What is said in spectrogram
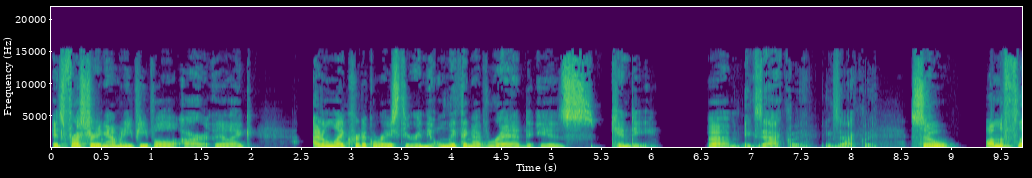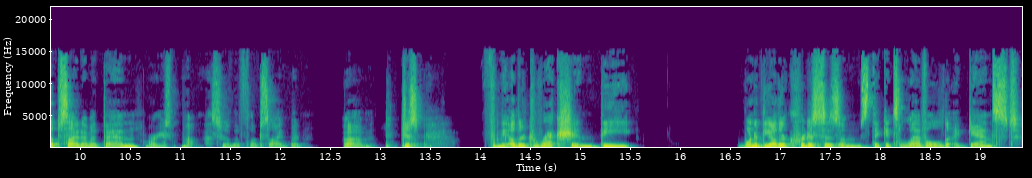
it's frustrating how many people are they're like I don't like critical race theory, and the only thing I've read is Kendi. Um, exactly, exactly. So on the flip side of it, then, or I guess not necessarily the flip side, but um, just from the other direction, the one of the other criticisms that gets leveled against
